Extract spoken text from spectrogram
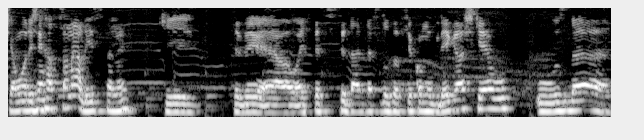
que é uma origem racionalista, né? Que você vê é, a, especificidade da filosofia como grega, acho que é o, o uso da,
